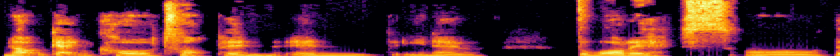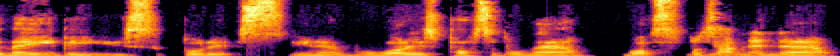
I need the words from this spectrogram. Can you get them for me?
not getting caught up in in you know the what ifs or the maybes, but it's you know well, what is possible now? What's what's Yeah. happening now?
